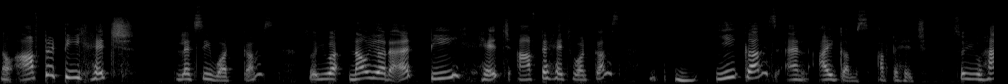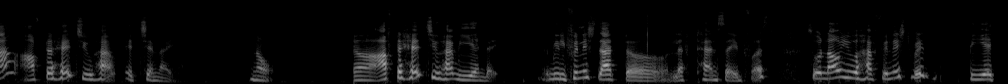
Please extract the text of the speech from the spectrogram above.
Now, after TH, let us see what comes. So, you are now you are at TH, after H what comes? E comes and I comes after H. So, you have after H you have H and I. Now, uh, after H you have E and I. We will finish that uh, left hand side first. So, now you have finished with THE,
